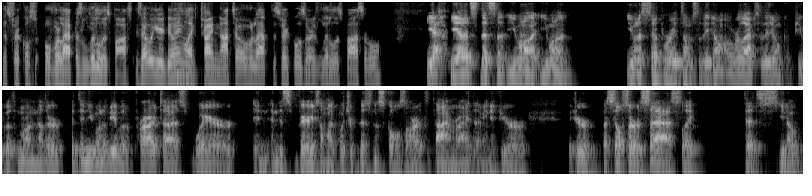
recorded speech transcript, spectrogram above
the circles overlap as little as possible. Is that what you're doing? Like try not to overlap the circles or as little as possible? Yeah, yeah. That's that's the you want to you want to you want to separate them so they don't overlap, so they don't compete with one another. But then you want to be able to prioritize where, and, and this varies on like what your business goals are at the time, right? I mean, if you're if you're a self-service SaaS, like that's you know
